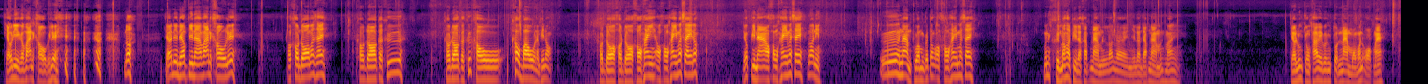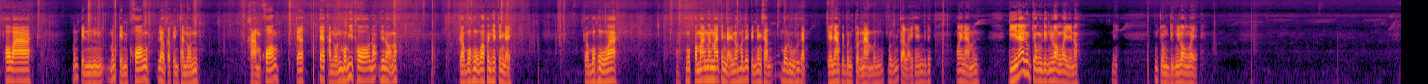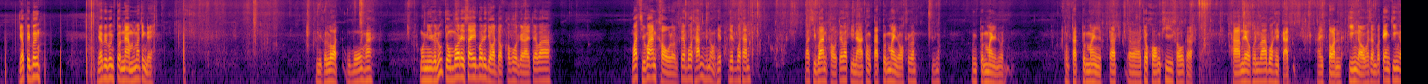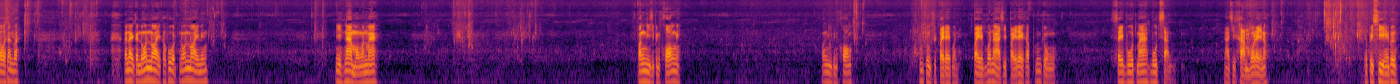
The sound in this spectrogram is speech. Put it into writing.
แถวนี้ก็ว่านเข่าไปเลยเนาะแถวนี้เดี๋ยวปีนาว่านเข่าเลย เอาเข่าดอมาใส่เข่าดอก็คือ เข่าดอก็คือเข่าเข้าเบานะพี่น้องเข่าดอเข่าดอเข่าให้ เอาเข่าให้มาใส่เนาะเดี๋ยวปีนาเอาเข่าให้มาใส่รอนี่เออน้ำท่วมก็ต้องเอาเข่าให้มาใส่ มันขึ้นมาฮอดพี่แล้วครับน้ำลดเลยนี่ระดับน้ำมันมานี่เดี๋ยวลุงจงพาไปเบิ่งต้นน้ำของมันออกมา เพราะว่ามันเป็นมันเป็นคลองแล้วก็เป็นถนนขามคลอง แต่แต่ถนนบ่มีทอเนาะพี่น้องเนาะก็บ่ฮู้ว่าเพิ่นเฮ็ดจังไดก็บ่ฮู้ว่างบประมาณมันมาจังไดเนาะมันได้เป็นจังซั่นบ่รู้คือกันเดี๋ยวย่างไปเบิ่งต้นน้ำเบิ่งเบิ่งมันก็ไหลแห้งอยู่ดิห้อยน้ำมัน ดีนะลุงจงดึงร่องไว้นี่เนาะ ลุงจงดึงร่องไว้ เดี๋ยวไปเบิ่งเดี๋ยวไปเบิ่งต้นน้ำมันมาจังไดนี่ก็ลอดอุโมงค์ฮะบางนี้ก็ลุงจงบ่ได้ใส่บ่ได้หยอดดอกข้าวโพดก็ได้แต่ว่า วัดสิว่านเขาหรอแต่บ่ทันพี่น้องเฮ็ดเฮ็ดบ่ทันวัดสิว่านเขาแต่ว่าปีหน้าต้องตัดต้นไม้ออกซะก่อนนี่เนาะเบิ่งต้นไม้โลดต้องตัดต้นไม้ตัดเอ่อเจ้าของที่เขาก็ ถามแล้วเพิ่นว่าบ่ให้ตัด ให้ตอนกิ่งเอาว่าซั่นบ่แต่งกิ่งเอาว่าซั่นว่าอันนั้นก็โน้นหน้อยข้าวโพดโน้นหน้อยหนึงนี่หน้ำของมันมาฟังนี่สิเป็นคลองนี่บางนี้เป็นคลองลุงจงสิไปได้บ่เนี่ยไปบ่นาสิไปได้ครับลุงจงใส่บูทมาบูทสันนาสิขามบ่ได้เนาะ เดี๋ยวไปชี้ให้เบิ่ง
